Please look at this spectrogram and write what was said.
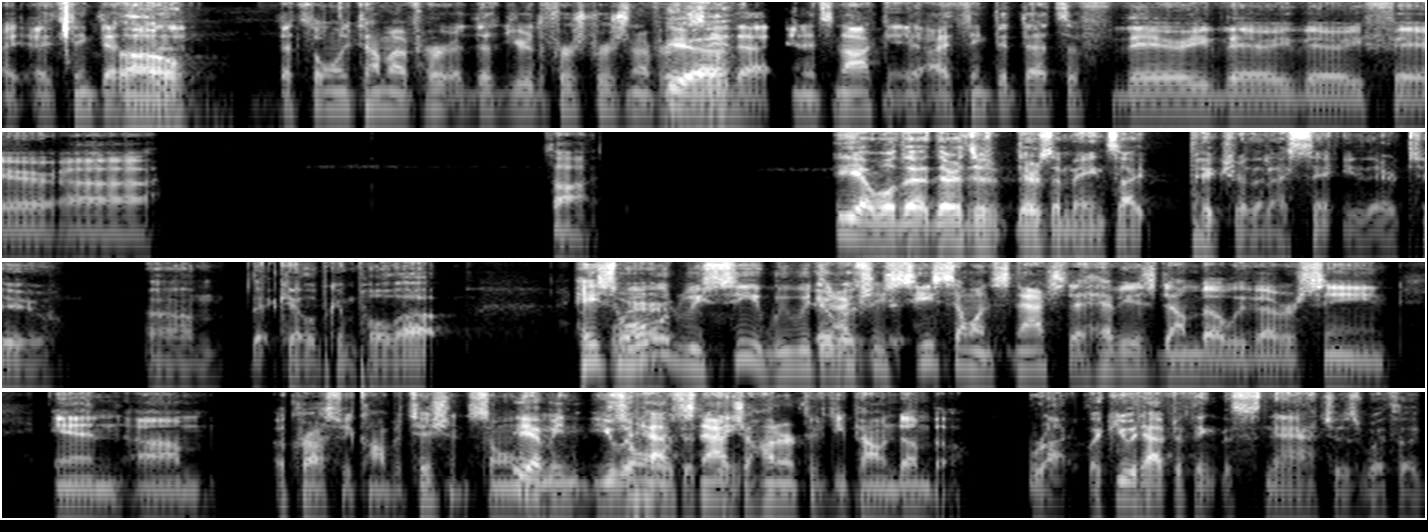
I, I think that's the, Oh, that's the only time I've heard that you're the first person I've heard Yeah. say that, and it's not. I think that that's a very very very fair uh, thought. yeah. Well, there, there's a, there's a main site picture that I sent you there too, um, that Caleb can pull up. Hey, so what would we see? We would it was- actually see someone snatch the heaviest dumbbell we've ever seen in um, a CrossFit competition. Someone, Yeah, I mean, you would to snatch think- a 150 pound dumbbell. Right. Like you would have to think the snatch is with a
